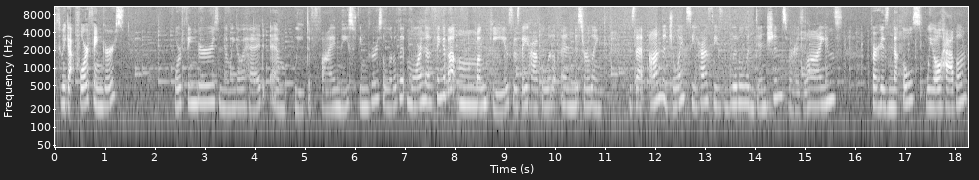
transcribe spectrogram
So we got four fingers. Four fingers, and then we go ahead and we define these fingers a little bit more. Now the thing about monkeys is they have a little, and Mr. Link, is that on the joints he has these little indentions for his lines, for his knuckles. We all have them.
